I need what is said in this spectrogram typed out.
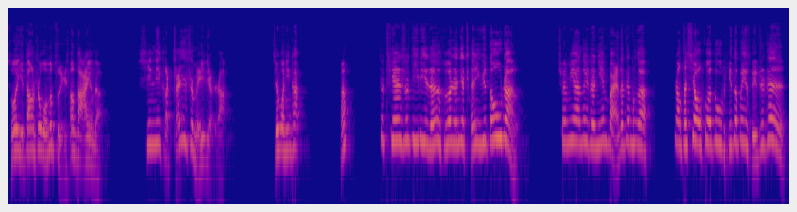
所以当时我们嘴上答应着，心里可真是没底儿啊！结果您看，啊，这天时地利人和，人家陈馀都占了，却面对着您摆的这么个。让他笑破肚皮的背水之阵，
